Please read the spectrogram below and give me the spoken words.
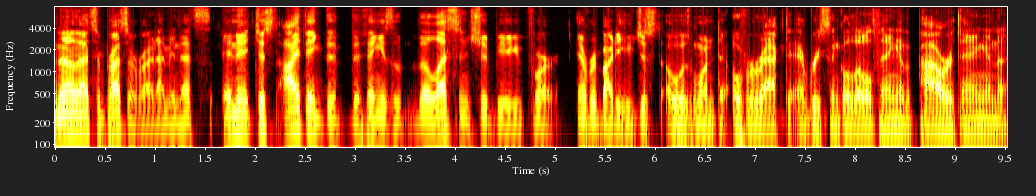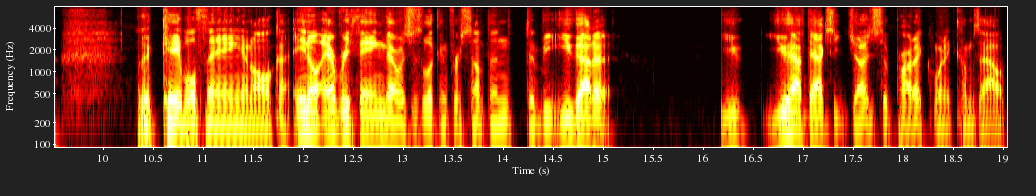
No, that's impressive, right? I mean, that's and it just. I think that the thing is, the lesson should be for everybody who just always wanted to overreact to every single little thing and the power thing and the the cable thing and all kind. You know, everything that was just looking for something to be. You gotta. You you have to actually judge the product when it comes out.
